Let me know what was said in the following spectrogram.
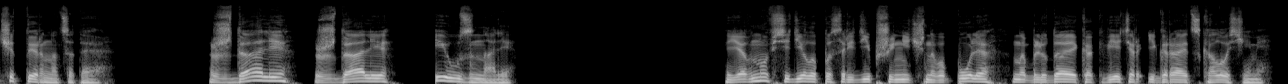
14. Ждали, ждали и узнали. Я вновь сидела посреди пшеничного поля, наблюдая, как ветер играет с колосьями,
